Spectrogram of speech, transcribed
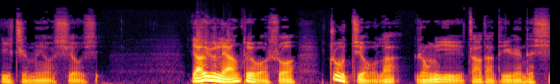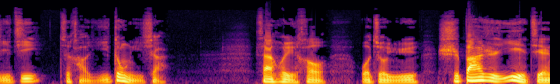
一直没有休息。姚玉良对我说：“住久了容易遭到敌人的袭击，最好移动一下。”散会以后，我就于十八日夜间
